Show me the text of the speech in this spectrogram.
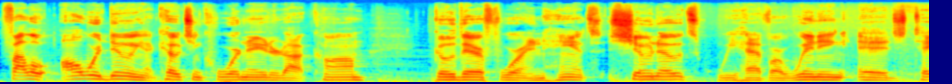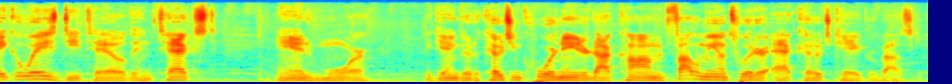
Follow all we're doing at coachandcoordinator.com. Go there for enhanced show notes. We have our winning edge takeaways detailed in text and more. Again, go to coachandcoordinator.com and follow me on Twitter at Coach K. Grabowski.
